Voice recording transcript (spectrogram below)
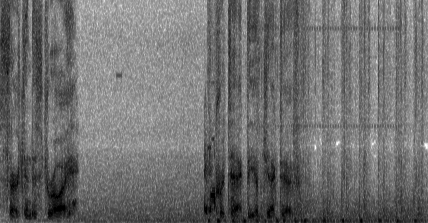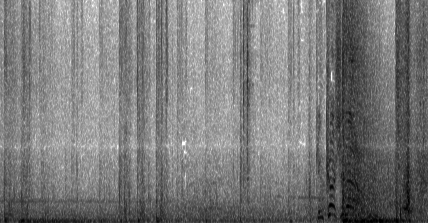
Search and destroy. Protect the objective. Concussion out!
